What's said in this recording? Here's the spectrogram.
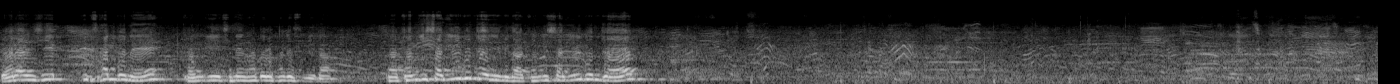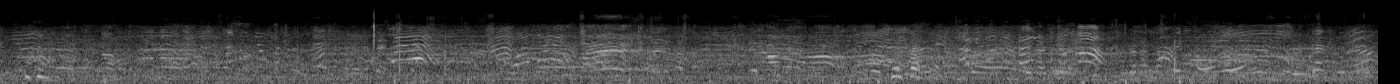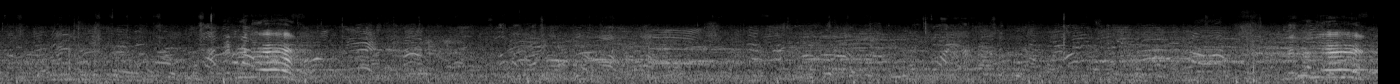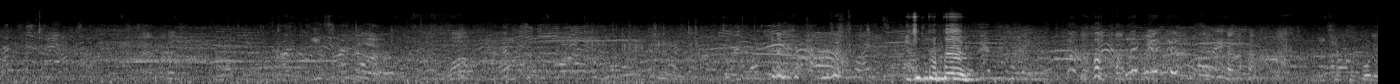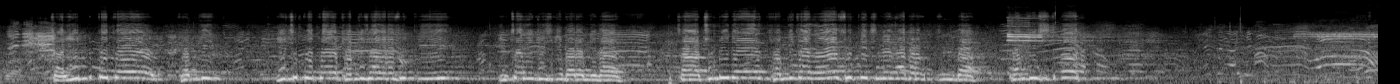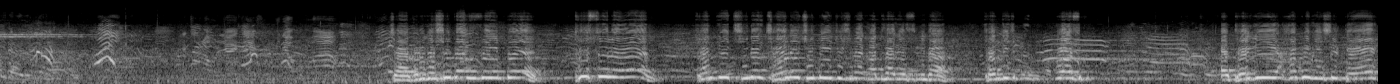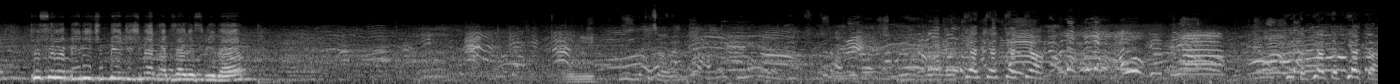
11시 13분에 경기 진행하도록 하겠습니다. 자, 경기 시작 1분 전입니다. 경기 시작 1분 전. 20회 경기 20회 때 경기장으로 속기 입장해 주시기 바랍니다. 자 준비된 경기장을 속기 진행하도록 하겠습니다. 경기 시작. 자 그리고 실버 선생님들 투수는 경기 진행 전에 준비해 주시면 감사하겠습니다. 경기장 아, 대기하고 계실 때 투수를 미리 준비해 주시면 감사하겠습니다. 뛰어 뛰어 뛰어 뛰어. 피었다 피었다 피었다.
